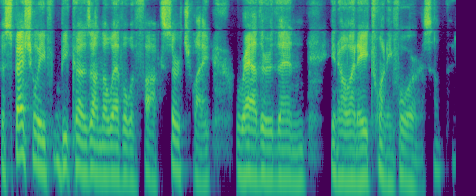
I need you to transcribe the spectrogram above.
especially because on the level of fox searchlight rather than you know an a24 or something.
